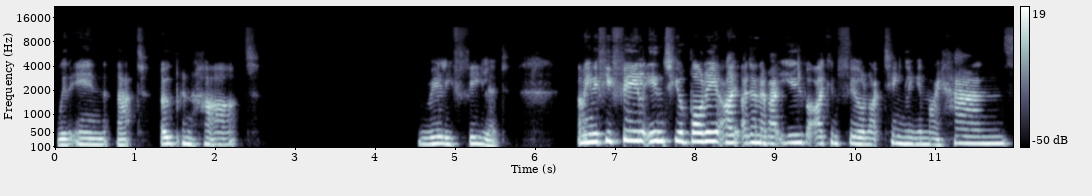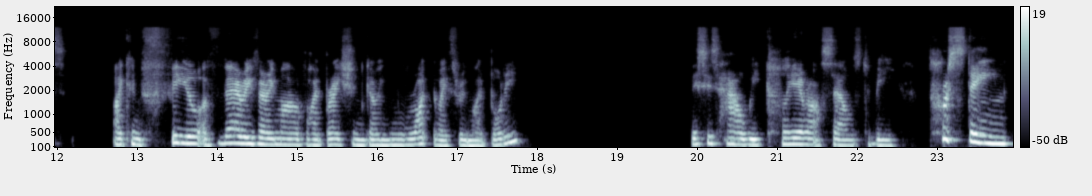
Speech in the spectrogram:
within that open heart. Really feel it. I mean, if you feel into your body, I, I don't know about you, but I can feel like tingling in my hands. I can feel a very, very mild vibration going right the way through my body. This is how we clear ourselves to be pristine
